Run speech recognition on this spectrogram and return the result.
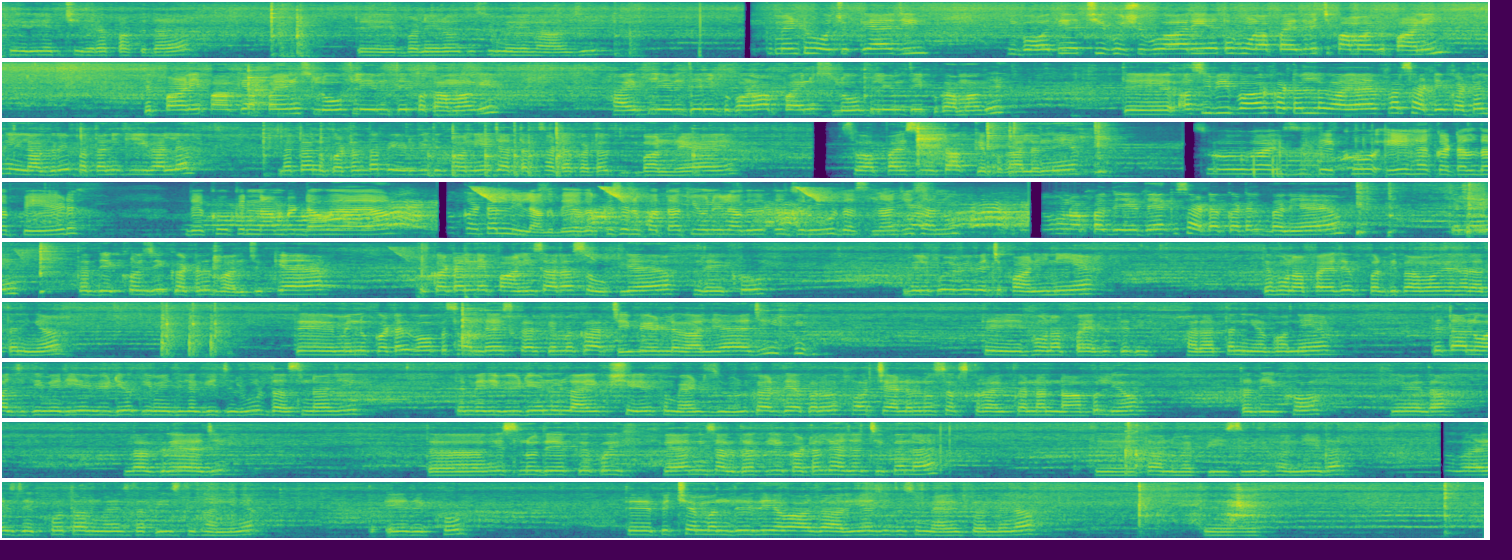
ਫਿਰ ਇਹ ਅੱਛੀ ਤਰ੍ਹਾਂ ਪੱਕਦਾ ਆ। ਤੇ ਬਣੇ ਰਹੋ ਤੁਸੀਂ ਮੇਰੇ ਨਾਲ ਜੀ। 1 ਮਿੰਟ ਹੋ ਚੁੱਕਿਆ ਹੈ ਜੀ। ਬਹੁਤ ਹੀ ਅੱਛੀ ਖੁਸ਼ਬੂ ਆ ਰਹੀ ਹੈ ਤਾਂ ਹੁਣ ਆਪਾਂ ਇਹਦੇ ਵਿੱਚ ਪਾਵਾਂਗੇ ਪਾਣੀ। ਤੇ ਪਾਣੀ ਪਾ ਕੇ ਆਪਾਂ ਇਹਨੂੰ ਸਲੋ ਫਲੇਮ ਤੇ ਪਕਾਵਾਂਗੇ। ਹਾਈ ਫਲੇਮ ਤੇ ਨਹੀਂ ਪਕਾਉਣਾ, ਆਪਾਂ ਇਹਨੂੰ ਸਲੋ ਫਲੇਮ ਤੇ ਹੀ ਪਕਾਵਾਂਗੇ। ਤੇ ਅਸੀਂ ਵੀ ਬਾਹਰ ਕਟਲ ਲਗਾਇਆ ਹੈ, ਪਰ ਸਾਡੇ ਕਟਲ ਨਹੀਂ ਲੱਗ ਰਹੇ, ਪਤਾ ਨਹੀਂ ਕੀ ਗੱਲ ਹੈ। ਮੈਂ ਤੁਹਾਨੂੰ ਕਟਲ ਦਾ ਪੇੜ ਵੀ ਦਿਖਾਉਣੀ ਹੈ ਜਦ ਤੱਕ ਸਾਡਾ ਕਟਲ ਬਣ ਰਿਹਾ ਹੈ ਸੋ ਆਪਾਂ ਇਸ ਨੂੰ ਢੱਕ ਕੇ ਪਕਾ ਲੈਂਦੇ ਆ। ਸੋ ਗਾਇਜ਼ ਦੇਖੋ, ਇਹ ਹੈ ਕਟਲ ਦਾ ਪੇੜ। ਦੇਖੋ ਕਿੰਨਾ ਵੱਡਾ ਹੋਇਆ ਆ। ਕਟਲ ਨਹੀਂ ਲੱਗਦੇ, ਅਗਰ ਕਿਸੇ ਨੂੰ ਪਤਾ ਕਿਉਂ ਨਹੀਂ ਲੱਗਦੇ ਤਾਂ ਜ਼ਰੂਰ ਦੱਸਣਾ ਜੀ ਸਾਨੂੰ। ਹੁਣ ਆਪਾਂ ਦੇਖਦੇ ਹਾਂ ਕਿ ਸਾਡਾ ਕਟਲ ਬਣਿਆ ਆ ਕਿ ਨਹੀਂ। ਤਾਂ ਦੇਖੋ ਜੀ, ਕਟਲ ਬਣ ਚੁੱਕਿਆ ਆ। ਤੇ ਕਟਲ ਨੇ ਪਾਣੀ ਸਾਰਾ ਸੋਖ ਲਿਆ ਆ, ਦੇਖੋ। ਬਿਲਕੁਲ ਵੀ ਵਿੱਚ ਪਾਣੀ ਨਹੀਂ ਹੈ ਤੇ ਹੁਣ ਆਪਾਂ ਇਹਦੇ ਉੱਪਰ ਦੀ ਪਾਵਾਂਗੇ ਹਰਾ ਧਨੀਆ। ਤੇ ਮੈਨੂੰ ਕਟਲ ਬਹੁਤ ਪਸੰਦ ਹੈ, ਇਸ ਕਰਕੇ ਮੈਂ ਘਰ 'ਚ ਹੀ ਪੇੜ ਲਗਾ ਲਿਆ ਹੈ ਜੀ। ਤੇ ਹੁਣ ਆਪਾਂ ਇਹਦੇ ਤੇ ਦੀ ਹਰਾ ਧਨੀਆ ਪਾਉਂਦੇ ਆ ਤੇ ਤੁਹਾਨੂੰ ਅੱਜ ਦੀ ਮੇਰੀ ਇਹ ਵੀਡੀਓ ਕਿਵੇਂ ਦੀ ਲੱਗੀ ਜ਼ਰੂਰ ਦੱਸਣਾ ਜੀ। ਤੇ ਮੇਰੀ ਵੀਡੀਓ ਨੂੰ ਲਾਈਕ ਸ਼ੇਅਰ ਕਮੈਂਟ ਜ਼ਰੂਰ ਕਰ ਦਿਆ ਕਰੋ। ਔਰ ਚੈਨਲ ਨੂੰ ਸਬਸਕ੍ਰਾਈਬ ਕਰਨਾ ਨਾ ਭੁੱਲਿਓ। ਤਾਂ ਦੇਖੋ ਕਿਵੇਂ ਦਾ ਲੱਗ ਰਿਹਾ ਹੈ ਜੀ। ਤਾਂ ਇਸ ਨੂੰ ਦੇਖ ਕੇ ਕੋਈ ਕਹਿ ਨਹੀਂ ਸਕਦਾ ਕਿ ਇਹ ਕਟਲ ਹੈ ਜਾਂ ਚਿਕਨ ਹੈ। ਤੇ ਤੁਹਾਨੂੰ ਮੈਂ ਪੀਸ ਵੀ ਦਿਖਾਉਣੀ ਇਹਦਾ। ਸੋ ਗਾਇਸ ਦੇਖੋ, ਤੁਹਾਨੂੰ ਮੈਂ ਇਸ ਦਾ ਪੀਸ ਦਿਖਾਉਣੀ ਆ ਤੇ ਇਹ ਦੇਖੋ। ਤੇ ਪਿੱਛੇ ਮੰਦਿਰ ਦੀ ਆਵਾਜ਼ ਆ ਰਹੀ ਹੈ ਜੀ, ਤੁਸੀਂ ਮੈਨੇਜ ਕਰ ਲੈਣਾ। ਤੇ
